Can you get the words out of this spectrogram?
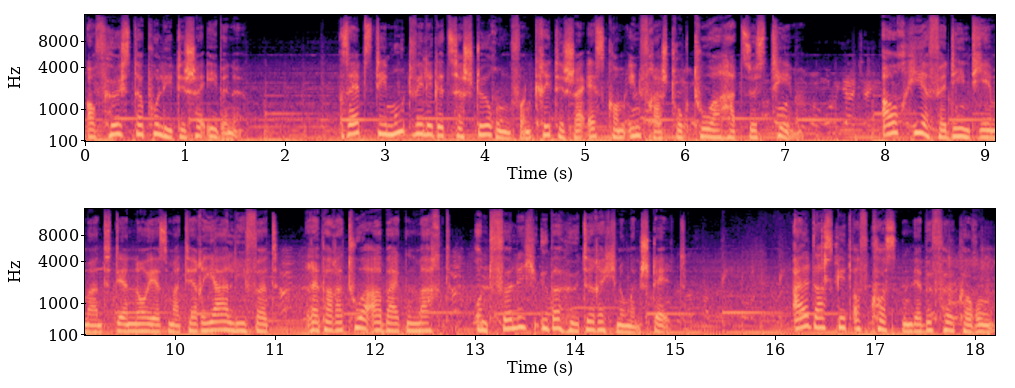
auf höchster politischer Ebene. Selbst die mutwillige Zerstörung von kritischer Eskom-Infrastruktur hat System. Auch hier verdient jemand, der neues Material liefert, Reparaturarbeiten macht und völlig überhöhte Rechnungen stellt. All das geht auf Kosten der Bevölkerung,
